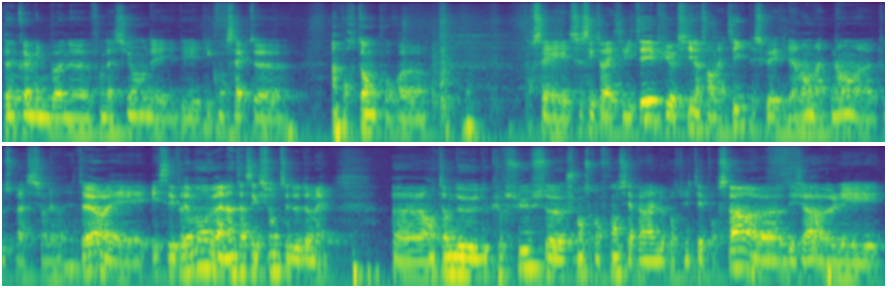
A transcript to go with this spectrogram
donne quand même une bonne fondation, des, des, des concepts importants pour pour ce secteur d'activité, et puis aussi l'informatique, parce que évidemment maintenant euh, tout se passe sur les ordinateurs, et, c'est vraiment à l'intersection de ces deux domaines. Euh, en termes de, cursus, euh, je pense qu'en France il y a pas mal d'opportunités pour ça. déjà les,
